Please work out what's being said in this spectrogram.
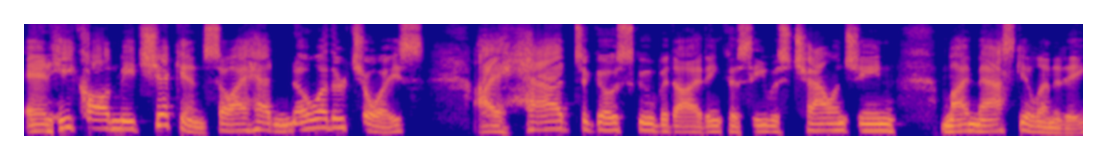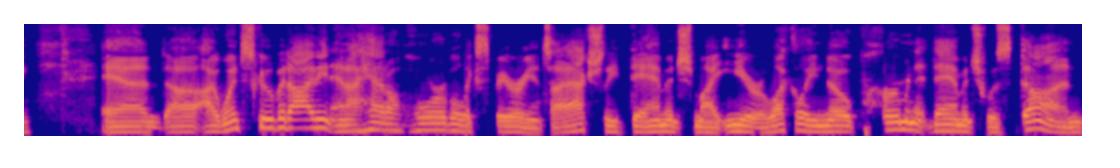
And he called me chicken. So I had no other choice. I had to go scuba diving because he was challenging my masculinity. And uh, I went scuba diving and I had a horrible experience. I actually damaged my ear. Luckily, no permanent damage was done.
